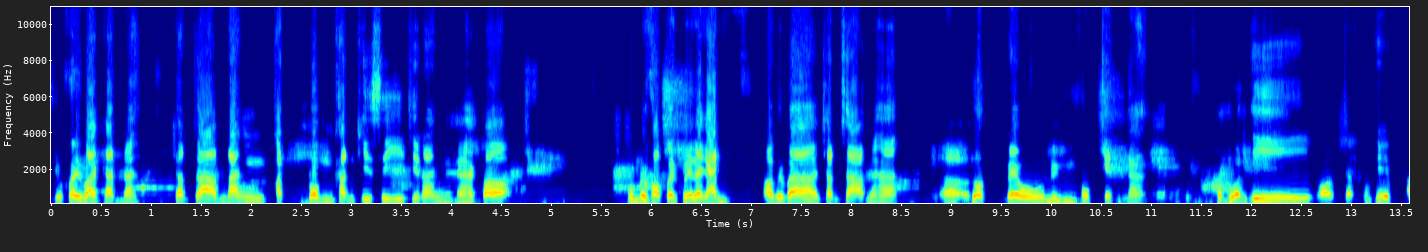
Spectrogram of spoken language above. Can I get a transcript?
เดี๋ยวค่อยว่ากันนะชั้นสามนั่งพัดลมคันที่สี่ที่นั่งนะฮะก็ ผมไม่ขอเปิดเผยแล้วกัน เอาเป็นว่าชั้นสามนะฮะเอ่อรถเร็วหนึ่งหกเจ็ดนะ ขบวนที่ออกจากกรุงเทพอ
